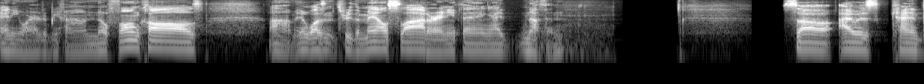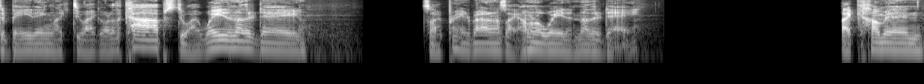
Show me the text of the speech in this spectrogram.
anywhere to be found. No phone calls. Um, it wasn't through the mail slot or anything. I nothing. So I was kind of debating, like, do I go to the cops? Do I wait another day? So I prayed about it. I was like, I'm gonna wait another day. I come in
